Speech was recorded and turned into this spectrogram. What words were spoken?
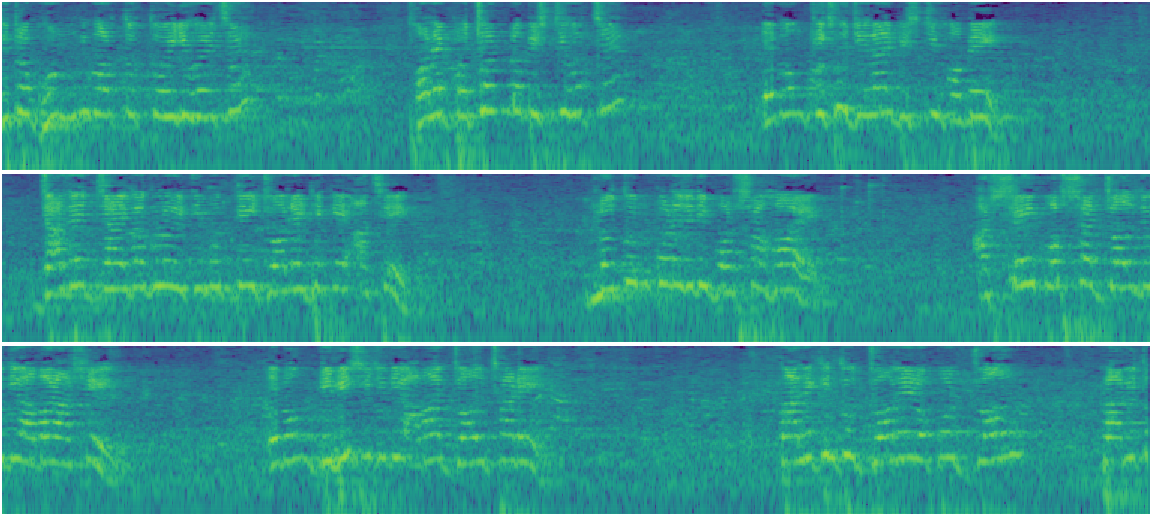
দুটো ঘূর্ণিবর্ত তৈরি হয়েছে। ফলে প্রচণ্ড বৃষ্টি হচ্ছে এবং কিছু জেলায় বৃষ্টি হবে। যাদের জায়গাগুলো ইতিমধ্যেই জলে ঢেকে আছে, নতুন করে যদি বর্ষা হয়, আর সেই বর্ষার জল যদি আবার আসে, এবং বিবিসি যদি আবার জল ছাড়ে, তাহলে কিন্তু জলের ওপর জল প্লাবিত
